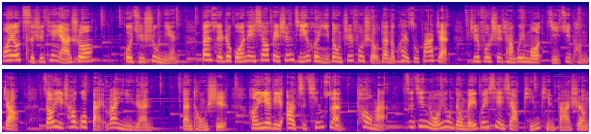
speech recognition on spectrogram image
网友此时天涯说。过去数年，伴随着国内消费升级和移动支付手段的快速发展，支付市场规模急剧膨胀，早已超过百万亿元。但同时，行业里二次清算、套码、资金挪用等违规现象频频发生。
